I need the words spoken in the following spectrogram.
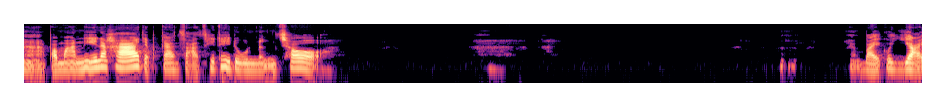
อ่าประมาณนี้นะคะ เดี๋ยวการสาธิตให้ดูหนึ่งช่อ ใบก็ใหญ่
